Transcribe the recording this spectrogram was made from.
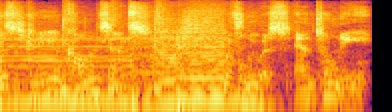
This is Canadian Common Sense with Lewis and Tony.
